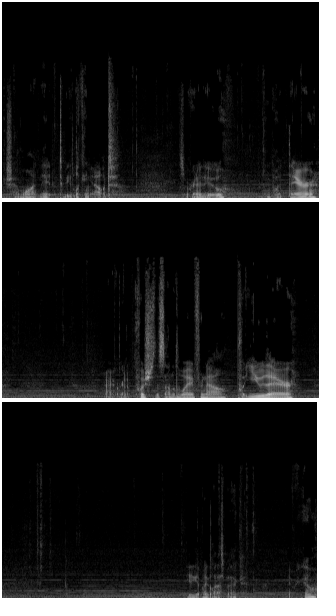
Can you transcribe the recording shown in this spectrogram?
Actually, I want it to be looking out. So we're going to do, put there. Alright, we're going to push this out of the way for now. Put you there. Need to get my glass back. There we go.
